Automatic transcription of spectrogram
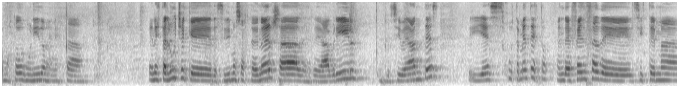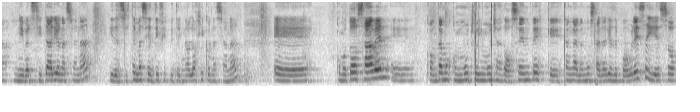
estamos todos unidos en esta, en esta lucha que decidimos sostener ya desde abril, inclusive antes, y es justamente esto, en defensa del sistema universitario nacional y del sistema científico y tecnológico nacional. Eh, como todos saben, eh, contamos con muchos y muchas docentes que están ganando salarios de pobreza y eso,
